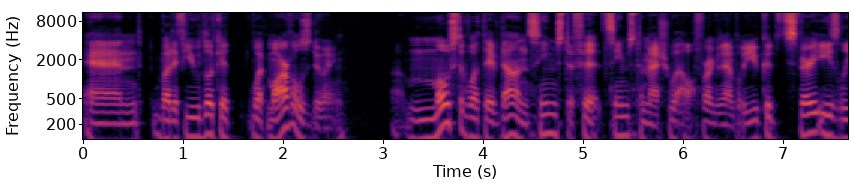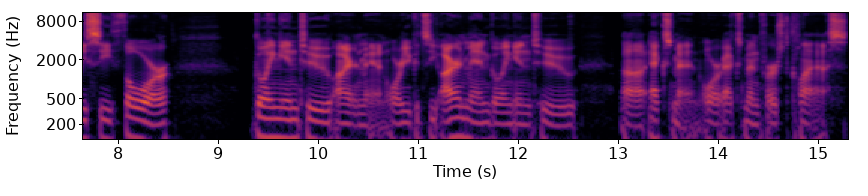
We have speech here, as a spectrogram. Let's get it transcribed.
And but if you look at what Marvel's doing, most of what they've done seems to fit, seems to mesh well. For example, you could very easily see Thor going into Iron Man, or you could see Iron Man going into uh, X Men or X Men First Class.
